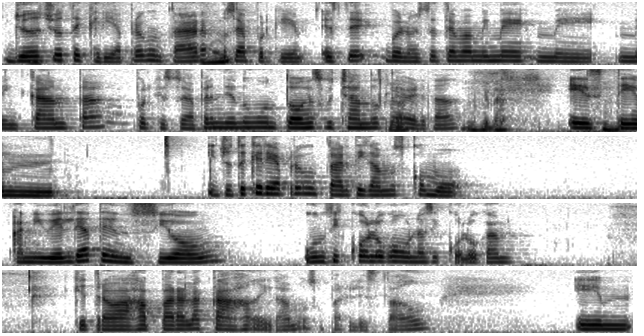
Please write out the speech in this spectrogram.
Yo de hecho te quería preguntar, o sea, porque este, bueno, este tema a mí me, me, me encanta porque estoy aprendiendo un montón escuchándote, ¿verdad? Gracias. Este, y yo te quería preguntar, digamos, como a nivel de atención, un psicólogo o una psicóloga que trabaja para la caja, digamos, o para el Estado, em,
